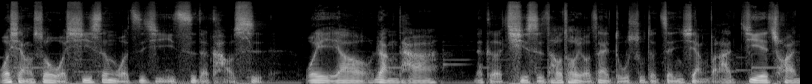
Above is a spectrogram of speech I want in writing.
我想说我牺牲我自己一次的考试，我也要让他那个其实偷偷有在读书的真相把他揭穿。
